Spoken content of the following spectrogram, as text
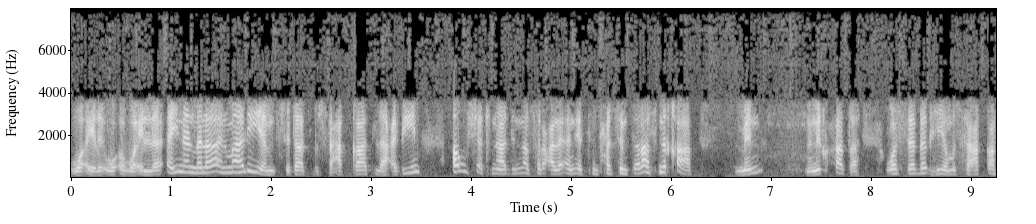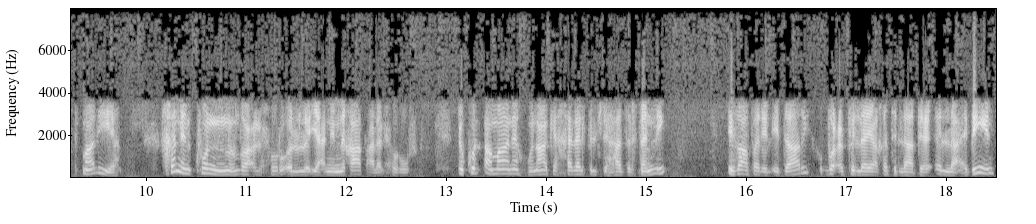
وإلا- وإلا أين الملاءة المالية؟ من سداد مستحقات لاعبين. أوشك نادي النصر على أن يتم حسم ثلاث نقاط من نقاطه والسبب هي مستحقات مالية. خلينا نكون نضع الحروف يعني النقاط على الحروف. بكل أمانة هناك خلل في الجهاز الفني إضافة للإداري ضعف في لياقة اللاعبين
